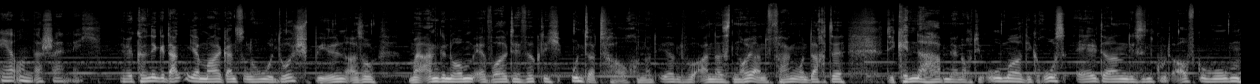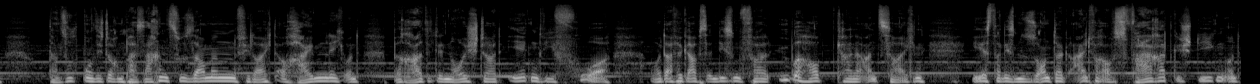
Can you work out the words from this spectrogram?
Eher unwahrscheinlich. Wir können den Gedanken ja mal ganz in Ruhe durchspielen. Also mal angenommen, er wollte wirklich untertauchen und irgendwo anders neu anfangen und dachte, die Kinder haben ja noch die Oma, die Großeltern, die sind gut aufgehoben. Dann sucht man sich doch ein paar Sachen zusammen, vielleicht auch heimlich und bereitet den Neustart irgendwie vor. Aber dafür gab es in diesem Fall überhaupt keine Anzeichen. Er ist an diesem Sonntag einfach aufs Fahrrad gestiegen und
